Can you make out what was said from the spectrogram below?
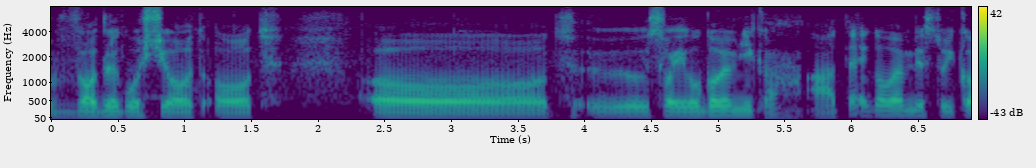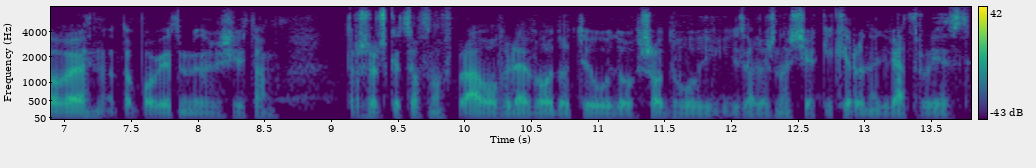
w odległości od, od, od y, swojego gołębnika. A te gołębie stójkowe, no to powiedzmy, że się tam troszeczkę cofną w prawo, w lewo, do tyłu, do przodu i w zależności jaki kierunek wiatru jest.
